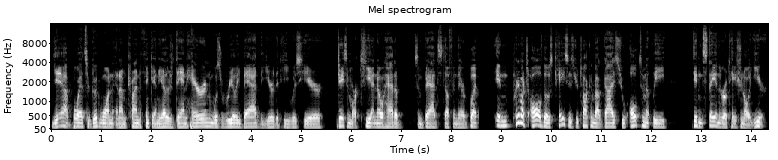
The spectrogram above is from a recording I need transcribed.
Yeah, boy, that's a good one. And I'm trying to think any others. Dan Haren was really bad the year that he was here. Jason Marquis, I know, had a, some bad stuff in there. But in pretty much all of those cases, you're talking about guys who ultimately didn't stay in the rotation all year,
